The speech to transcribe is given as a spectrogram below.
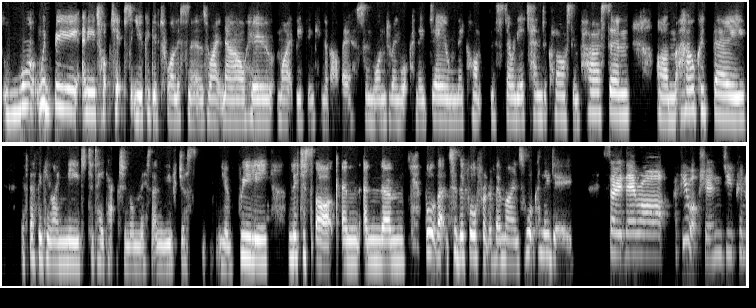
what would be any top tips that you could give to our listeners right now who might be thinking about this and wondering what can they do when they can't necessarily attend a class in person? Um, how could they if they're thinking I need to take action on this, and you've just you know really lit a spark and and um, brought that to the forefront of their minds, what can they do? So there are a few options. You can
